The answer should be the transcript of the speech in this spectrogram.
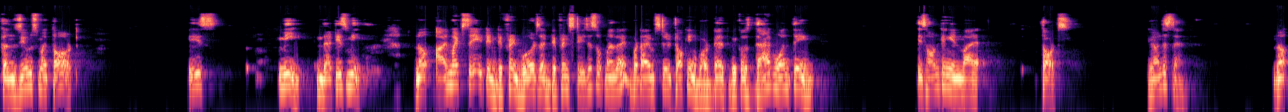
consumes my thought is me. That is me. Now, I might say it in different words at different stages of my life, but I am still talking about death because that one thing is haunting in my thoughts. You understand? Now,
